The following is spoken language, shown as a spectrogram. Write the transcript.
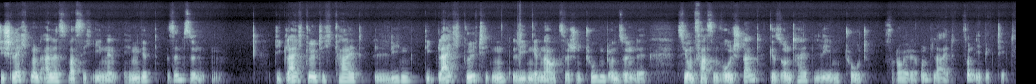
Die schlechten und alles, was sich ihnen hingibt, sind Sünden. Die Gleichgültigkeit liegen, die Gleichgültigen liegen genau zwischen Tugend und Sünde. Sie umfassen Wohlstand, Gesundheit, Leben, Tod, Freude und Leid von Epiktet.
